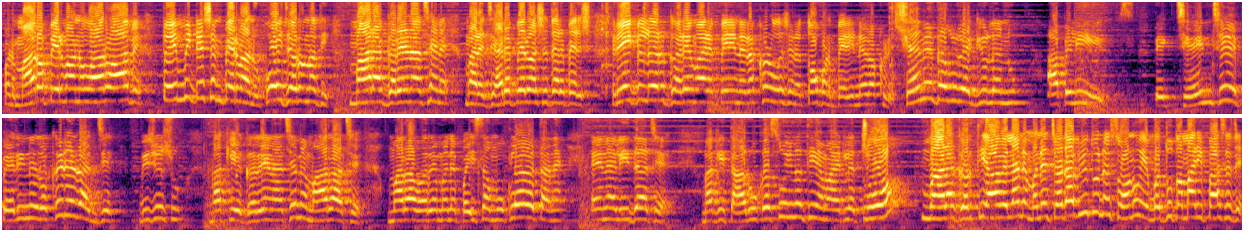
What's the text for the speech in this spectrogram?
પણ મારો પહેરવાનો વારો આવે તો ઇમિટેશન પહેરવાનું કોઈ જરૂર નથી. મારા ઘરેણા છે ને મારે જ્યારે પહેરવા છે ત્યારે પહેરીશ. રેગ્યુલર ઘરે મારે પહેરીને રખડવું છે ને તો પણ પહેરીને રખડીશ. છે ને તારું રેગ્યુલરનું આ પેલી એક ચેન છે પહેરીને રખડે રાખજે. બીજું શું? બાકી એ ઘરેણા છે ને મારા છે. મારા વરે મને પૈસા મોકલાવ્યા હતા ને એના લીધા છે. બાકી તારું કશું નથી એમાં એટલે જો મારા ઘરથી આવેલા ને મને ચડાવ્યું હતું ને સોનું એ બધું તમારી પાસે છે.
